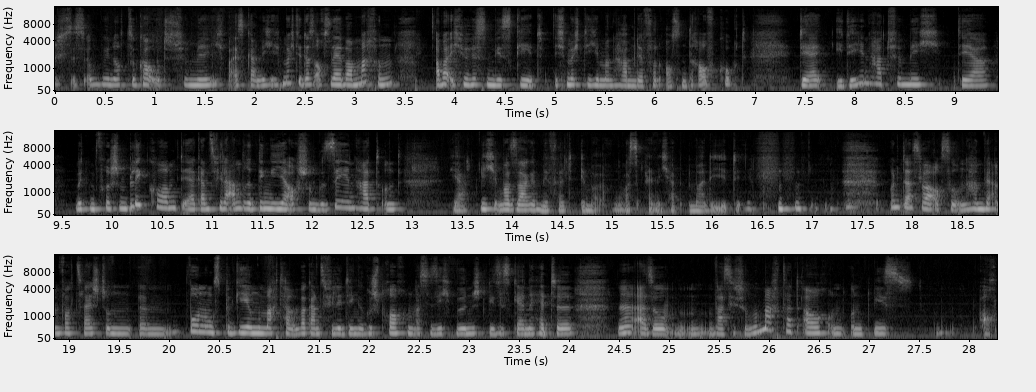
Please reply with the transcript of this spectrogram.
es ist irgendwie noch zu chaotisch für mich. Ich weiß gar nicht. Ich möchte das auch selber machen, aber ich will wissen, wie es geht. Ich möchte jemanden haben, der von außen drauf guckt, der Ideen hat für mich, der mit einem frischen Blick kommt, der ganz viele andere Dinge ja auch schon gesehen hat und ja, wie ich immer sage, mir fällt immer irgendwas ein. Ich habe immer die Idee. und das war auch so. Und haben wir einfach zwei Stunden ähm, Wohnungsbegehung gemacht, haben über ganz viele Dinge gesprochen, was sie sich wünscht, wie sie es gerne hätte. Ne? Also, was sie schon gemacht hat auch und, und wie es auch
